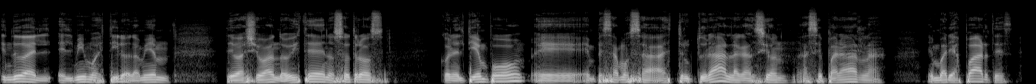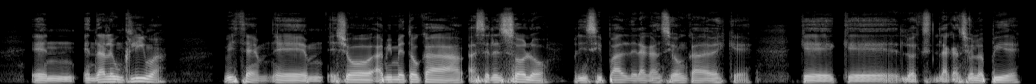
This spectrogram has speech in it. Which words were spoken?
Sin duda el, el mismo estilo también te va llevando, ¿viste? Nosotros con el tiempo eh, empezamos a estructurar la canción, a separarla en varias partes, en, en darle un clima, ¿viste? Eh, yo, a mí me toca hacer el solo principal de la canción cada vez que, que- la canción lo pide.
